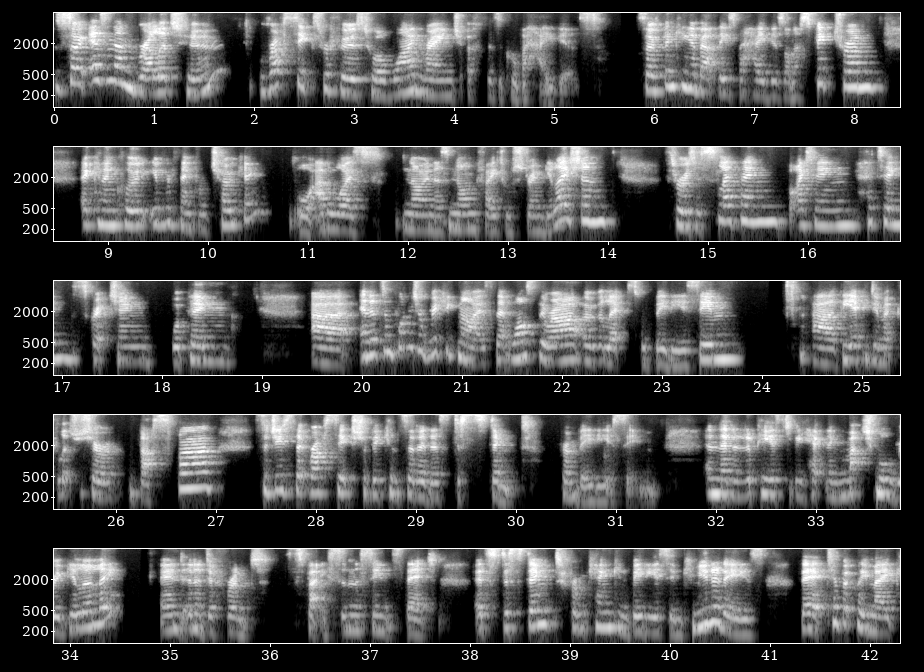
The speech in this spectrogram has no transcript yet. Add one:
So as an umbrella term, rough sex refers to a wide range of physical behaviours. So thinking about these behaviours on a spectrum, it can include everything from choking, or otherwise known as non-fatal strangulation, through to slapping, biting, hitting, scratching, whipping. Uh, and it's important to recognise that whilst there are overlaps with BDSM, uh, the academic literature thus far suggests that rough sex should be considered as distinct from BDSM and that it appears to be happening much more regularly and in a different space in the sense that it's distinct from kink and BDSM communities that typically make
